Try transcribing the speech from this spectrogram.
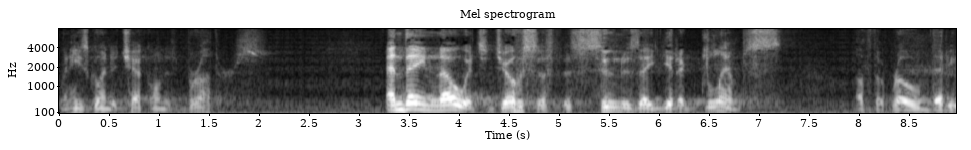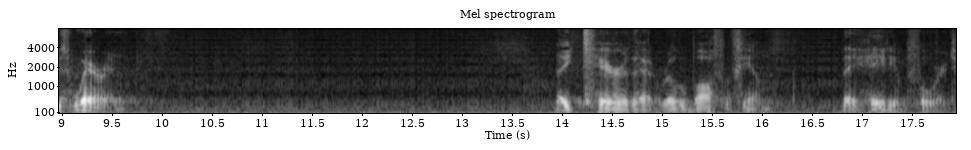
when he's going to check on his brothers. And they know it's Joseph as soon as they get a glimpse of the robe that he's wearing. They tear that robe off of him. They hate him for it.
